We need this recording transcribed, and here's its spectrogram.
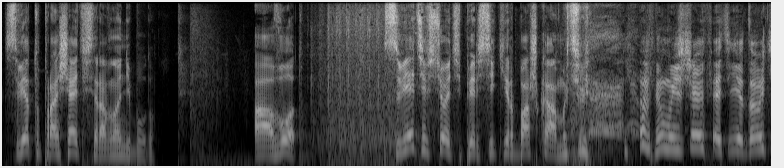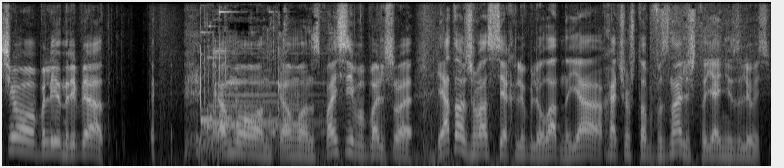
Свету прощать все равно не буду. А, вот. Свете все, теперь секир башка. Мы тебя любим еще 5 евро. Да вы чего, блин, ребят? Come on, come on, спасибо большое. Я тоже вас всех люблю. Ладно, я хочу, чтобы вы знали, что я не злюсь.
